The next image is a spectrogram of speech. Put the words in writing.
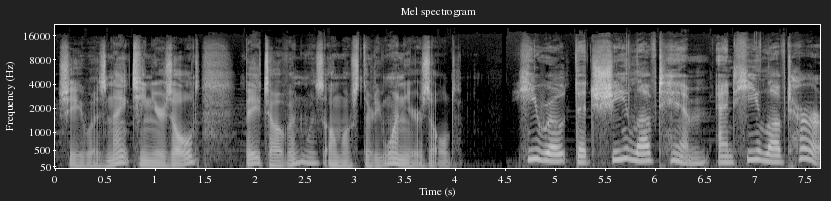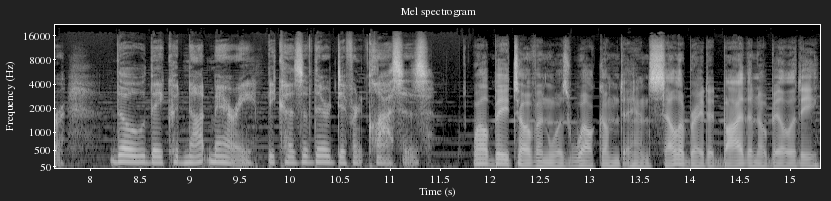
She was 19 years old. Beethoven was almost 31 years old. He wrote that she loved him and he loved her, though they could not marry because of their different classes. While Beethoven was welcomed and celebrated by the nobility,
